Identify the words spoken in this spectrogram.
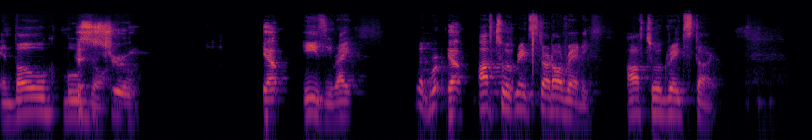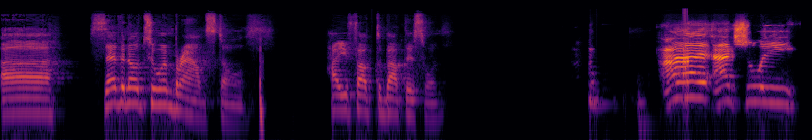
En Vogue moves This is on. true. Yep. Easy, right? Yep. Off to a great start already. Off to a great start. Uh 702 in Brownstone. How you felt about this one? I actually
